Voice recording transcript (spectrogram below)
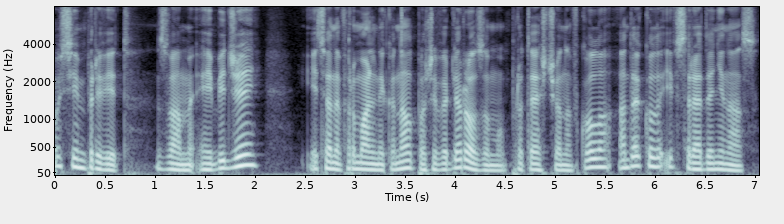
Усім привіт! З вами ABJ, і це неформальний канал Поживи для розуму про те, що навколо, а деколи і всередині нас.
